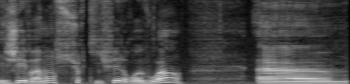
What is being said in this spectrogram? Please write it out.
et j'ai vraiment surkiffé le revoir. Euh,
